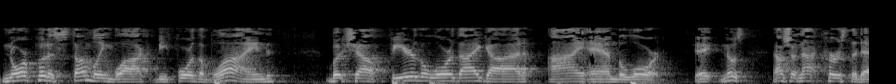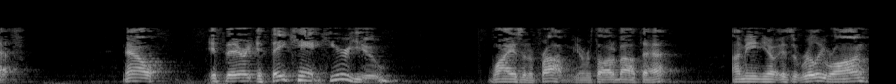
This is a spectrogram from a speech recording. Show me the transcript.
nor put a stumbling block before the blind, but shalt fear the Lord thy God. I am the Lord." Okay, notice, thou shalt not curse the deaf. Now, if they if they can't hear you, why is it a problem? You ever thought about that? I mean, you know, is it really wrong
